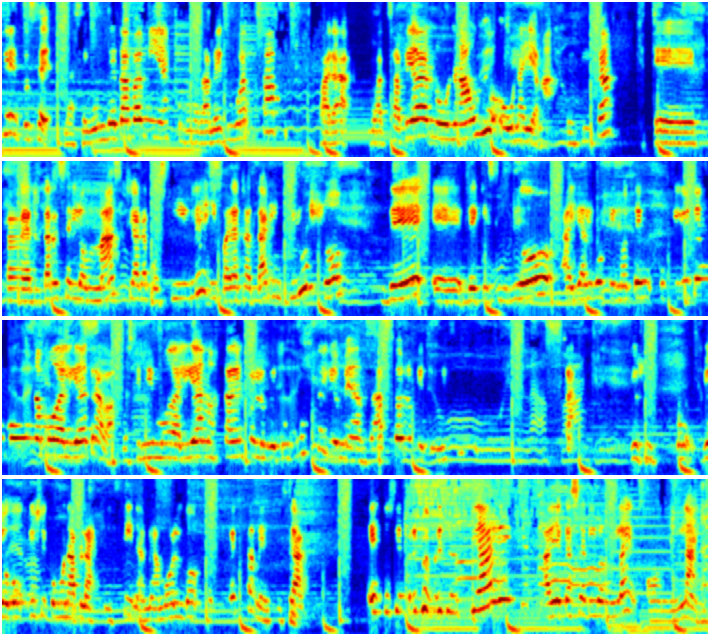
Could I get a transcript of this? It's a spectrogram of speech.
¿qué Entonces, la segunda etapa mía es como dame tu WhatsApp para WhatsAppear un audio o una llamada. ¿Te fijas? Eh, para tratar de ser lo más clara posible y para tratar incluso de, eh, de, que si yo hay algo que no tengo, porque yo tengo una modalidad de trabajo, si mi modalidad no está dentro de lo que tú buscas, yo me adapto a lo que tú buscas. Yo soy, yo, yo soy como una plasticina, me amoldo perfectamente. O sea, esto siempre fue presencial, había que hacerlo online, online.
